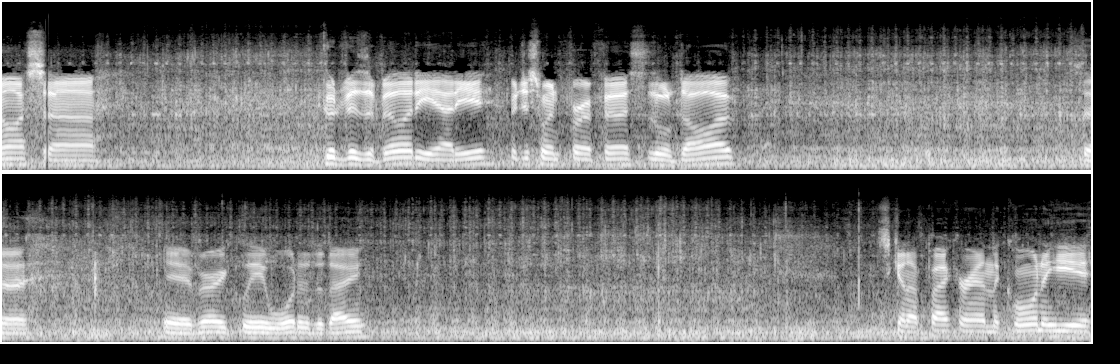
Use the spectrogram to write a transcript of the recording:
nice uh, good visibility out here. We just went for our first little dive. So yeah very clear water today. Just gonna pack around the corner here.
